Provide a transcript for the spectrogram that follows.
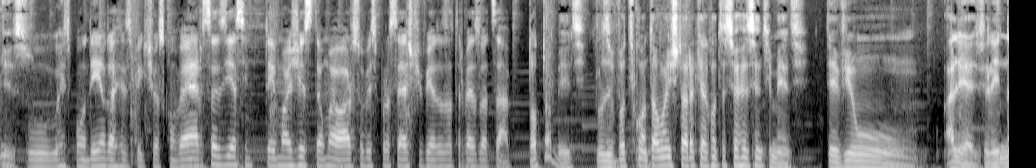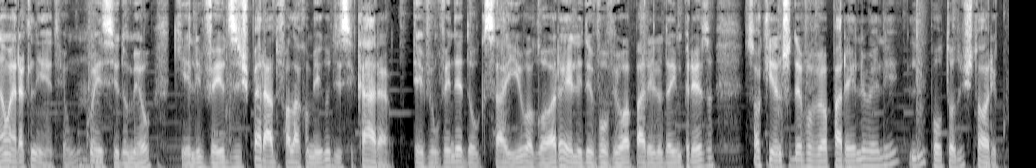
isso. O, respondendo às respectivas conversas, e assim tem uma gestão maior sobre esse processo de vendas através do WhatsApp. Totalmente. Inclusive, vou te contar uma história que aconteceu recentemente. Teve um. Aliás, ele não era cliente, é um uhum. conhecido meu, que ele veio desesperado falar comigo disse: Cara, teve um vendedor que saiu agora, ele devolveu o aparelho da empresa, só que antes de devolver o aparelho, ele limpou todo o histórico.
